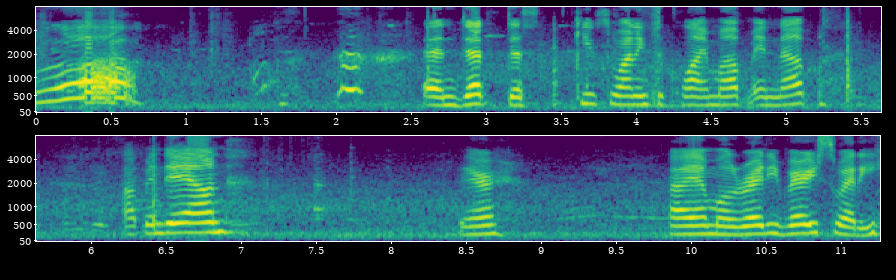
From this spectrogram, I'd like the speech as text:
Whoa! And Jet just keeps wanting to climb up and up, up and down. There. I am already very sweaty.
